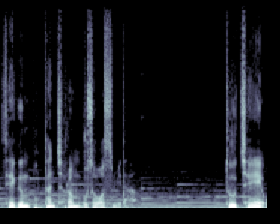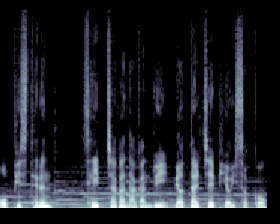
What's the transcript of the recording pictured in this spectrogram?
세금 폭탄처럼 무서웠습니다. 두 채의 오피스텔은 세입자가 나간 뒤 몇 달째 비어 있었고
